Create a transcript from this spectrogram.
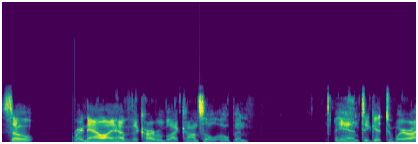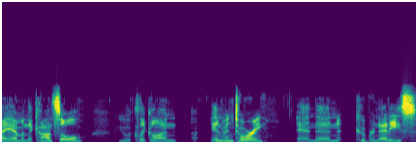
So right now I have the Carbon Black console open, and to get to where I am in the console, you will click on Inventory and then Kubernetes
